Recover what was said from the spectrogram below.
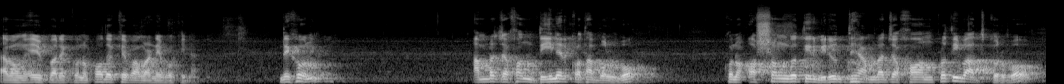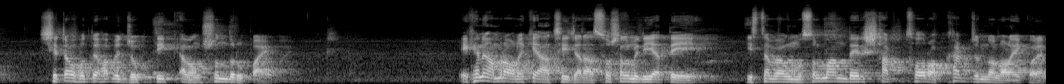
এবং এই ব্যাপারে কোনো পদক্ষেপ আমরা নেব কিনা? দেখুন, আমরা যখন দিনের কথা বলব, কোনো অসঙ্গতির বিরুদ্ধে আমরা যখন প্রতিবাদ করব, সেটাও হতে হবে যৌক্তিক এবং সুন্দর উপায়। এখানে আমরা অনেকে আছি যারা সোশ্যাল মিডিয়াতে ইসলাম এবং মুসলমানদের স্বার্থ রক্ষার জন্য লড়াই করেন।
